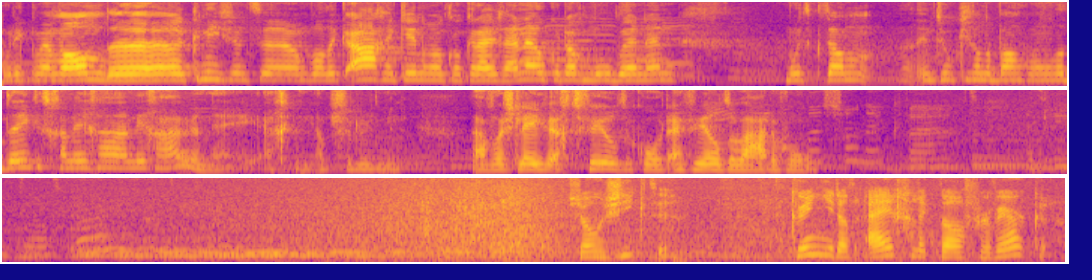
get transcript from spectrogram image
Moet ik met mijn handen kniezend, eh, omdat ik A geen kinderen kan krijgen en elke dag moe ben. En moet ik dan in het hoekje van de bank onder de dekens gaan liggen, liggen huilen? Nee, echt niet, absoluut niet. Daarvoor is leven echt veel te kort en veel te waardevol. Zo'n ziekte, kun je dat eigenlijk wel verwerken?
